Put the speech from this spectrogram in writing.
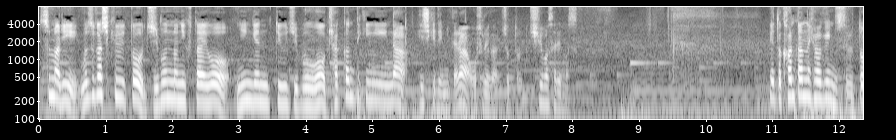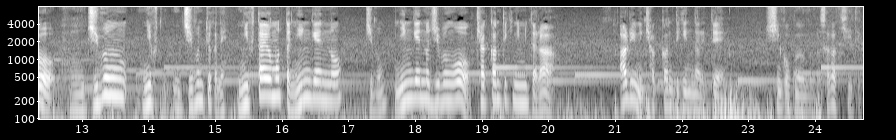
つまり難しく言うと自分の肉体を人間っていう自分を客観的な意識で見たら恐れがちょっと中和されます。えっと、簡単な表現にすると、自分肉自分というかね肉体を持った人間の自分人間の自分を客観的に見たらある意味客観的になれて深刻さが消えていく。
